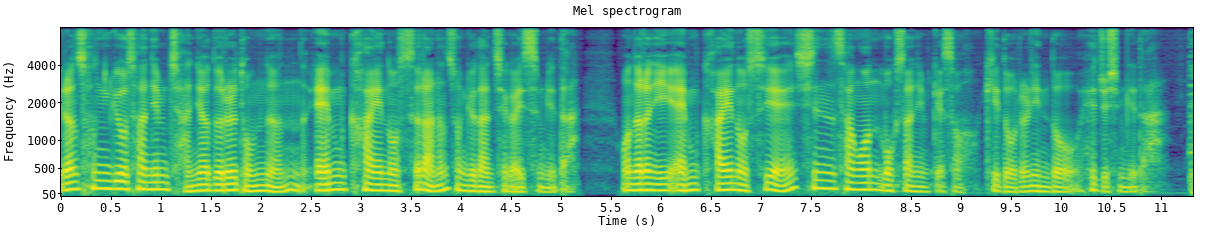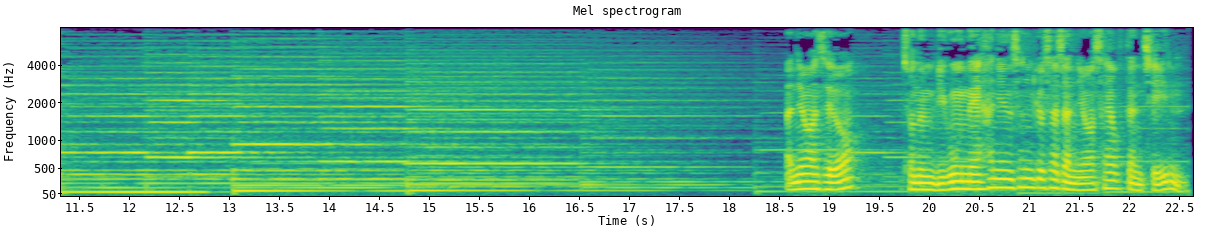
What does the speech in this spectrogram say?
이런 선교사님 자녀들을 돕는 엠카이노스라는 선교단체가 있습니다. 오늘은 이 엠카이노스의 신상원 목사님께서 기도를 인도해 주십니다. 안녕하세요. 저는 미국 내 한인 선교사 자녀 사역단체인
